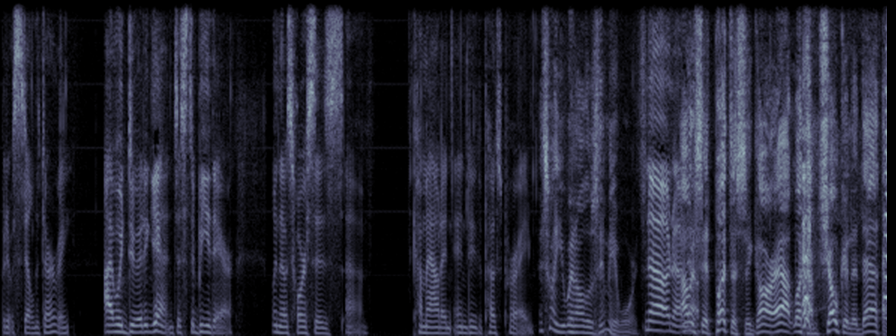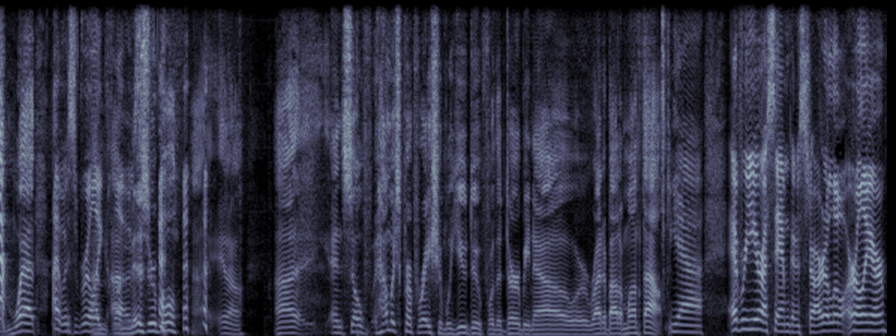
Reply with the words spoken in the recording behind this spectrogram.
But it was still the Derby. I would do it again just to be there when those horses uh, come out and, and do the post parade. That's why you win all those Emmy awards. No, no, I no. would have said, put the cigar out. Look, I'm choking to death. I'm wet. I was really I'm, close. I'm miserable. uh, you know. Uh, and so, how much preparation will you do for the Derby now? Or right about a month out. Yeah. Every year I say I'm going to start a little earlier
